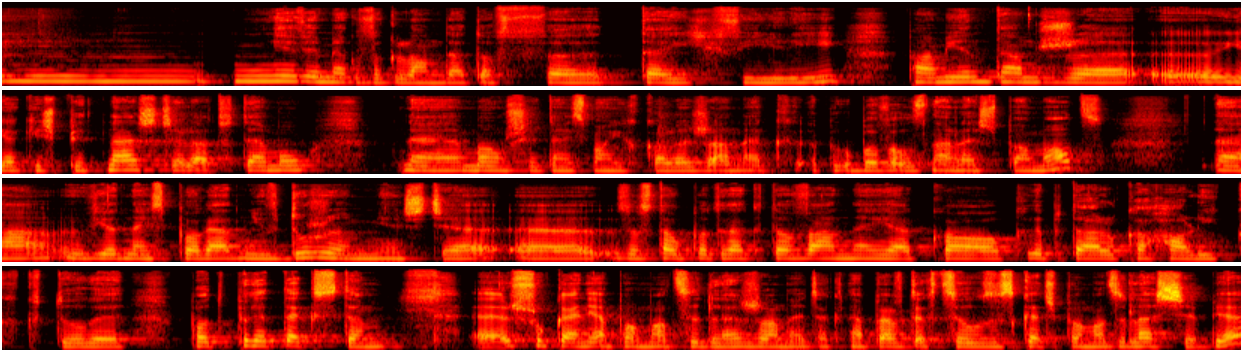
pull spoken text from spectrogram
Mm, nie wiem, jak wygląda to w tej chwili. Pamiętam, że e, jakieś 15 lat temu e, mąż jednej z moich koleżanek próbował znaleźć pomoc w jednej z poradni w dużym mieście e, został potraktowany jako kryptoalkoholik, który pod pretekstem szukania pomocy dla żony tak naprawdę chce uzyskać pomoc dla siebie.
